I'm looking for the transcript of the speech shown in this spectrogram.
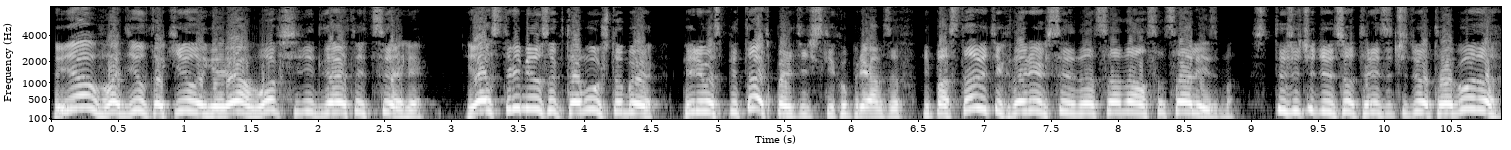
Я вводил такие лагеря вовсе не для этой цели. Я стремился к тому, чтобы перевоспитать политических упрямцев и поставить их на рельсы национал-социализма. С 1934 года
